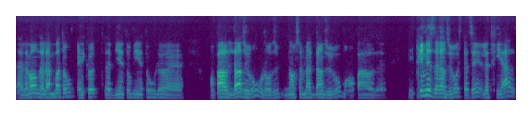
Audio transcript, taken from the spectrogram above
Dans le monde de la moto, écoute, bientôt, bientôt, là, euh, on parle d'enduro aujourd'hui. Non seulement d'enduro, mais on parle euh, des prémices de l'enduro, c'est-à-dire le trial.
